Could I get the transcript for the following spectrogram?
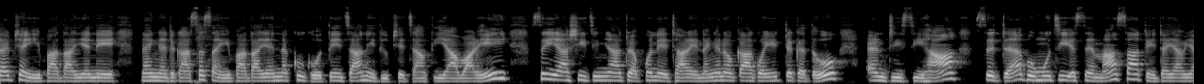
တိုက်ဖျက်ရေးဘာသာရပ်နဲ့နိုင်ငံတကာဆက်ဆံရေးဘာသာရပ်နှစ်ခုကိုတင်ကြားနေသူဖြစ်ကြောင်းသိရပါတယ်။စစ်ရရှိကြီးများအတွက်ဖွင့်လှစ်ထားတဲ့နိုင်ငံတော်ကာကွယ်ရေးတက္ကသိုလ် NDC ဟာစစ်တပ်ဗိုလ်မှူးကြီးအဆင့်မှစတင်တက်ရောက်ရ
